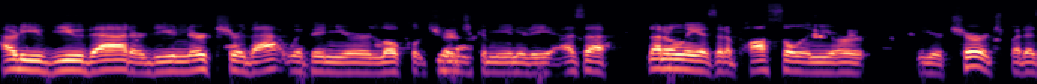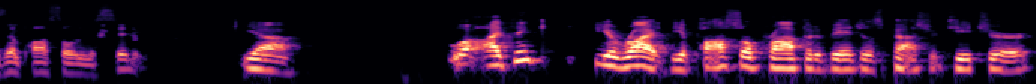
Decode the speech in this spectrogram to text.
how do you view that or do you nurture that within your local church yeah. community as a not only as an apostle in your your church but as an apostle in the city? Yeah. Well i think you're right. The apostle prophet evangelist pastor teacher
